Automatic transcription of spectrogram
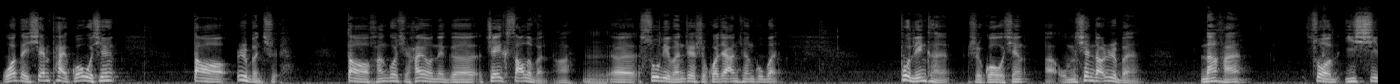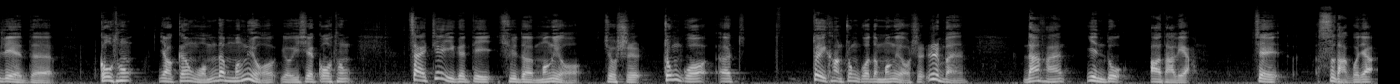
我得先派国务卿到日本去，到韩国去，还有那个 Jake Sullivan 啊，呃，苏利文这是国家安全顾问，布林肯是国务卿啊。我们先到日本、南韩做一系列的沟通，要跟我们的盟友有一些沟通。在这一个地区的盟友就是中国，呃，对抗中国的盟友是日本、南韩、印度、澳大利亚这四大国家。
